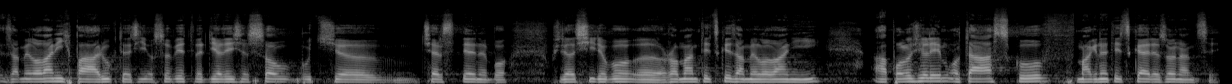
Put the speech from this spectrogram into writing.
zamilovaných párů, kteří o sobě tvrdili, že jsou buď eh, čerstvě nebo už delší dobu eh, romanticky zamilovaní a položili jim otázku v magnetické rezonanci.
